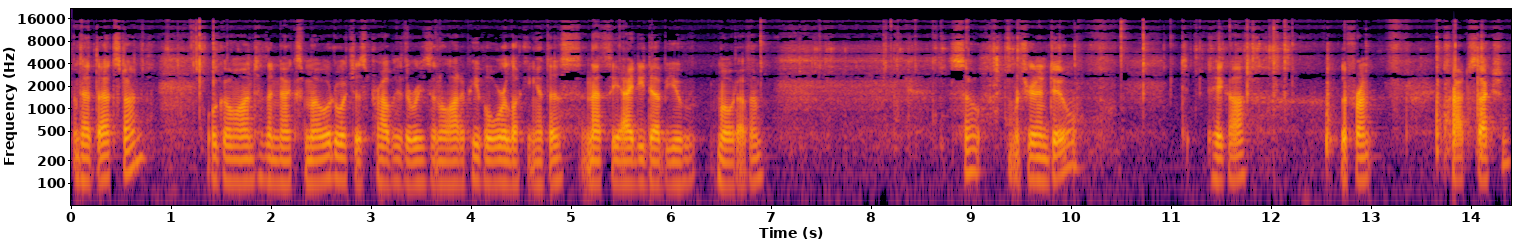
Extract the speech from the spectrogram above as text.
that that's done, we'll go on to the next mode, which is probably the reason a lot of people were looking at this, and that's the IDW mode of him. So, what you're going to do, take off the front crotch section,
